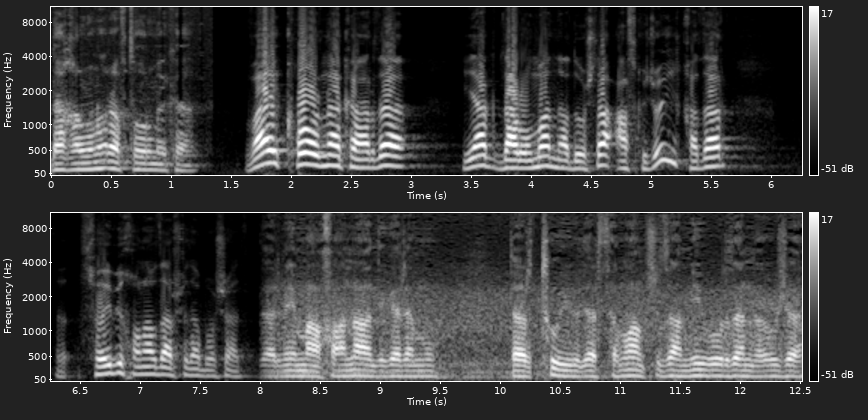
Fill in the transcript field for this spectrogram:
داغلونا رفتار می‌کرد. وای کار نکرده یک درآمد نداشته از کجا اینقدر صاحب خانه در شده باشد؟ در میمانخانه دیگر در توی و در تمام چیزا می بردن و اوجا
